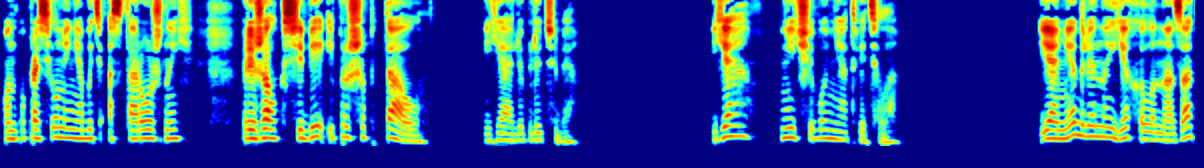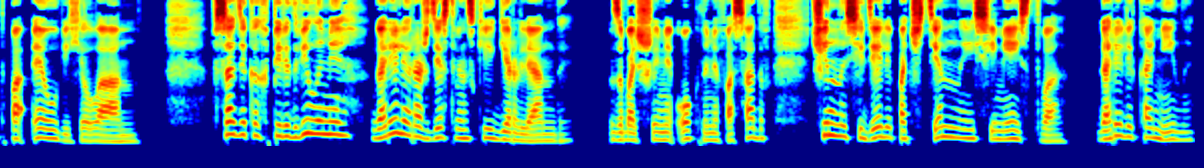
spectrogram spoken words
Он попросил меня быть осторожной, прижал к себе и прошептал «Я люблю тебя». Я ничего не ответила. Я медленно ехала назад по Эувихилаан. В садиках перед виллами горели рождественские гирлянды. За большими окнами фасадов чинно сидели почтенные семейства, горели камины.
